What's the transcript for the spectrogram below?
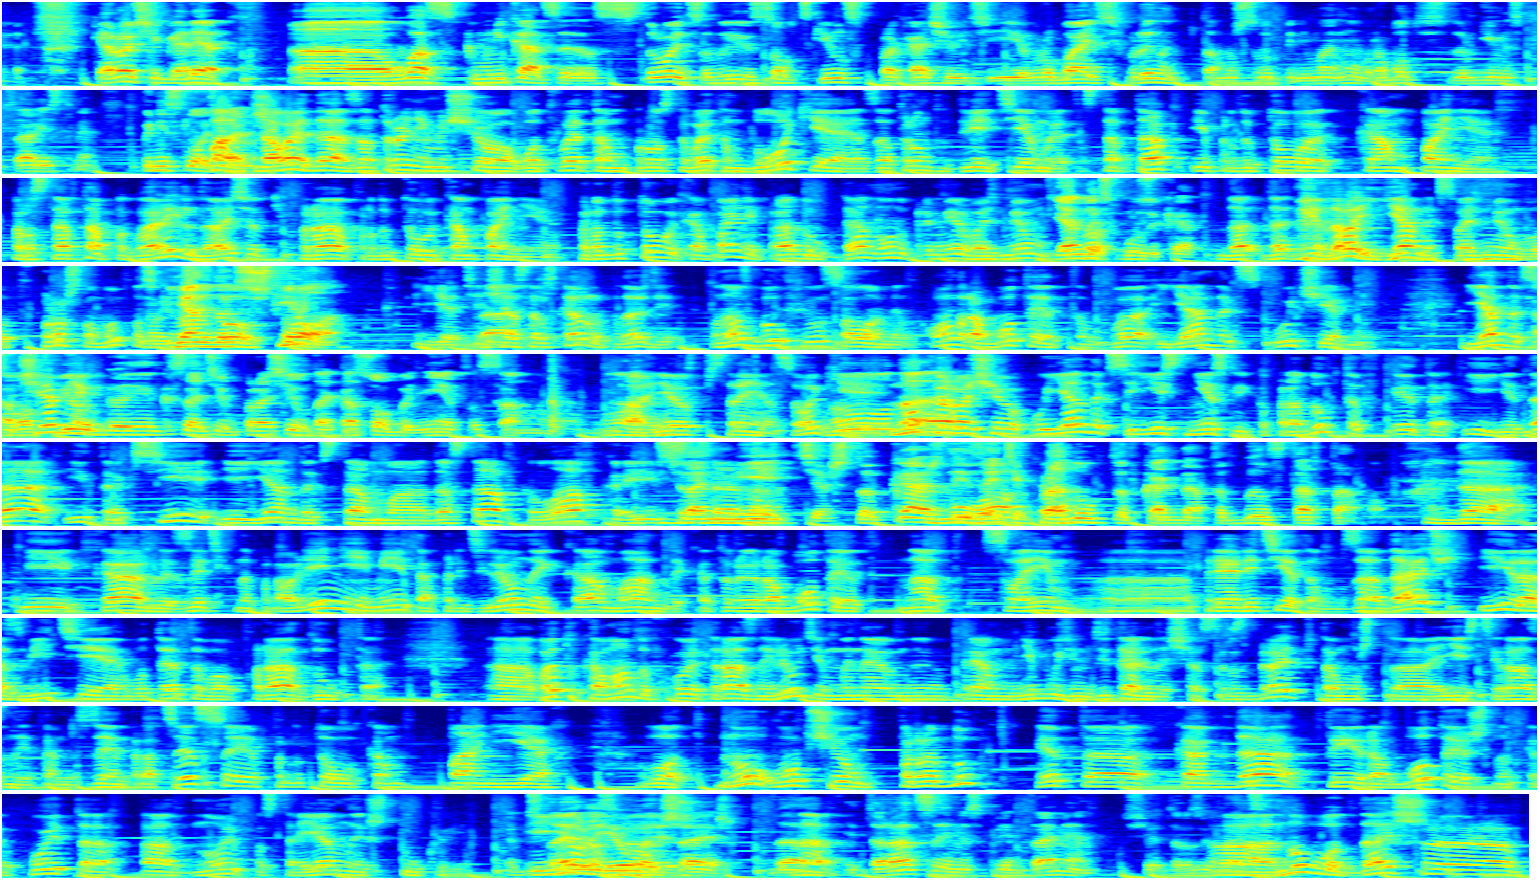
Короче говоря, а, у вас коммуникация строится, вы soft skills прокачиваете и врубаетесь в рынок, потому что вы понимаете, ну, работаете с другими специалистами. Понеслось Паш, дальше. давай, да, затронем еще вот в этом, просто в этом блоке затронуты две темы. Это стартап и продуктовая компания. Про стартап поговорили, давай все-таки про продуктовые компании. Продуктовые компании, продукт, да, ну, например, возьмем... Яндекс Музыка. Да, да, нет, давай Яндекс возьмем. Вот в прошлом Ну, выпуске у нас был Яндекс фильм- что? Я тебе Да. сейчас расскажу, подожди. У нас был Фил Соломин. Он работает в Яндекс Учебник. Яндекс А вот Учебник Фил, кстати, просил так особо не это самое. Ну, А, не распространяться, окей. Ну, Ну, да. короче, у Яндекса есть несколько продуктов. Это и еда, и такси, и Яндекс там а, доставка, лавка и все Заметьте, что каждый из Булавка. этих продуктов когда-то был стартапом. Да, и каждый из этих направлений имеет определенные команды, которые работают над своим э, приоритетом задач и развития вот этого продукта. А, в эту команду входят разные люди. Мы, наверное, прям не будем детально сейчас разбирать, потому что есть и разные там дизайн-процессы в продуктовых компаниях. Вот. Ну, в общем, продукт это когда ты работаешь над какой-то одной постоянной штукой. Ты постоянно ее развиваешь. улучшаешь. Да. Да. Итерациями, спринтами, все это А, развивается. ну вот, дальше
